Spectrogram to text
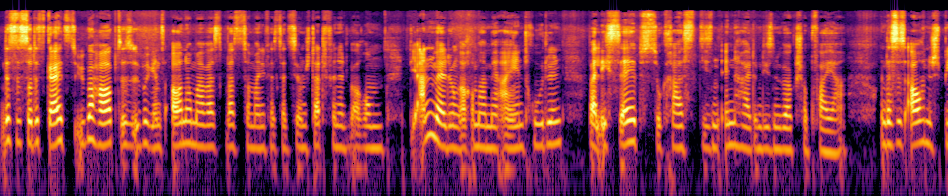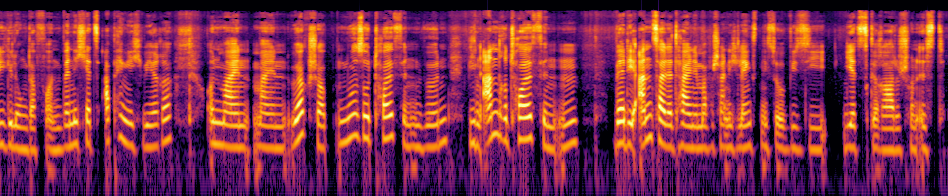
Und das ist so das Geilste überhaupt. Das ist übrigens auch nochmal was, was zur Manifestation stattfindet, warum die Anmeldungen auch immer mehr eintrudeln, weil ich selbst so krass diesen Inhalt und diesen Workshop feiere. Und das ist auch eine Spiegelung davon. Wenn ich jetzt abhängig wäre und mein, mein Workshop nur so toll finden würden, wie ihn andere toll finden, wäre die Anzahl der Teilnehmer wahrscheinlich längst nicht so, wie sie jetzt gerade schon ist.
